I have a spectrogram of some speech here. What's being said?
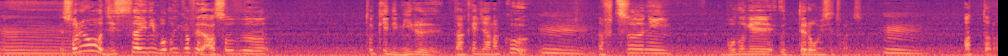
たいな、うん。でそれを実際にボドゲカフェで遊ぶ時に見るだけじゃなくうん。普通にボドゲ売ってるお店とかですようん。あったら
